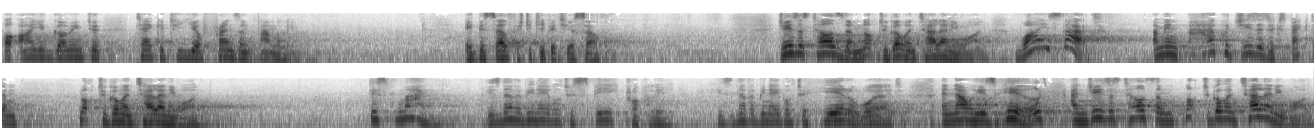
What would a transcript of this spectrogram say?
or are you going to take it to your friends and family? It'd be selfish to keep it to yourself. Jesus tells them not to go and tell anyone. Why is that? I mean, how could Jesus expect them not to go and tell anyone? This man, he's never been able to speak properly. He's never been able to hear a word. And now he's healed, and Jesus tells them not to go and tell anyone.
